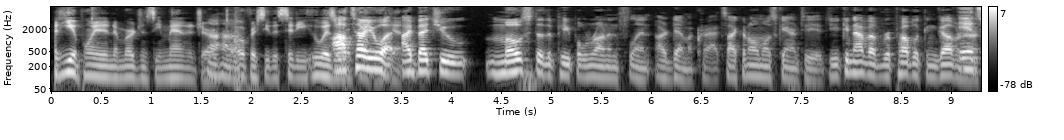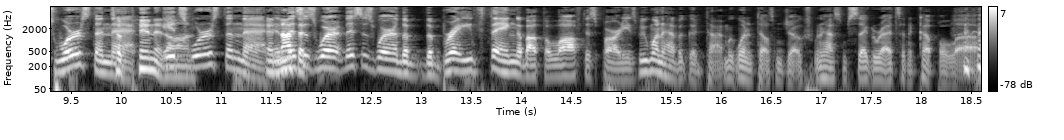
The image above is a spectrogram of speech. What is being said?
But he appointed an emergency manager to Uh-huh. oversee the city, who is. i I'll tell you what. I bet you most of the people running Flint are Democrats. I can almost guarantee it. You can have a Republican governor. It's worse than to that. pin it it's on. worse than that. And And, this that- is where this is where the the brave thing about the Loftus party is we want to have a good time. We want to tell some jokes. We're gonna have some cigarettes and a couple uh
